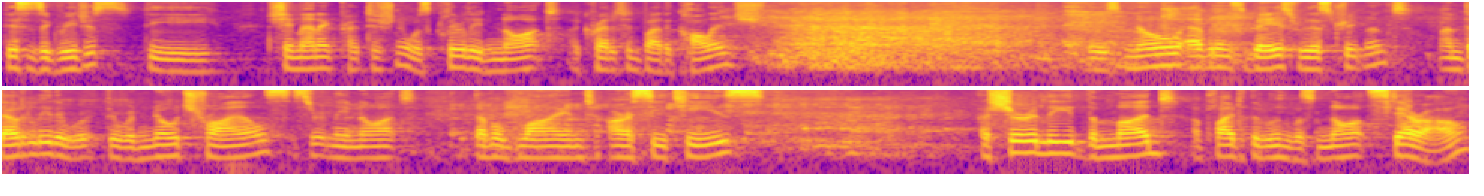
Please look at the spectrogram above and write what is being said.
this is egregious. The shamanic practitioner was clearly not accredited by the college. there was no evidence base for this treatment. Undoubtedly, there were, there were no trials, certainly not double blind RCTs. Assuredly, the mud applied to the wound was not sterile.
